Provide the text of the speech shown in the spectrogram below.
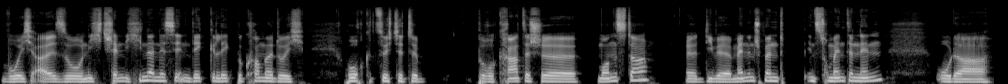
wo ich also nicht ständig Hindernisse in den Weg gelegt bekomme durch hochgezüchtete bürokratische Monster, äh, die wir Managementinstrumente nennen oder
